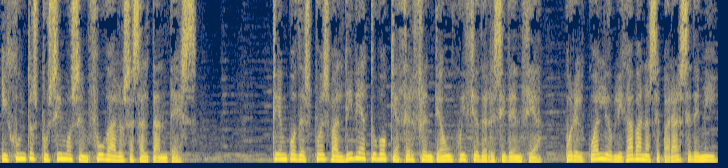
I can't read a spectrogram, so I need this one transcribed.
y juntos pusimos en fuga a los asaltantes. Tiempo después Valdivia tuvo que hacer frente a un juicio de residencia, por el cual le obligaban a separarse de mí,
